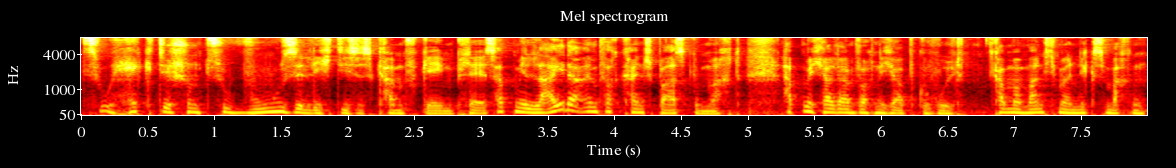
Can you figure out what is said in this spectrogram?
zu hektisch und zu wuselig, dieses Kampf-Gameplay. Es hat mir leider einfach keinen Spaß gemacht. Hat mich halt einfach nicht abgeholt. Kann man manchmal nichts machen.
